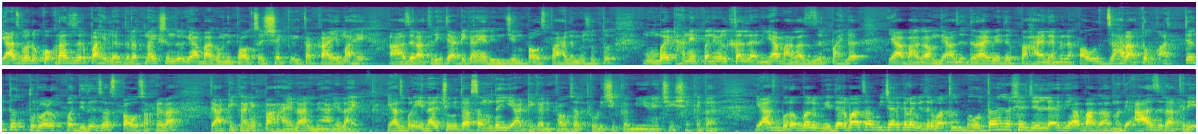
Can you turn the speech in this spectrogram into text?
याचबरोबर कोकणाचं जर पाहिलं तर रत्नागिरी सिंधुदुर्ग या भागामध्ये पावसाची शक्यता कायम आहे. आज रात्री त्या ठिकाणी रिमझिम पाऊस पाहायला मिळू शकतो. मुंबई ठाणे पनवेल कल्याण या भागाचं जर पाहिलं या भागामध्ये आज ड्राय वेदर पाहायला मिळाला पाऊस झाला तो अत्यंत तुरळक पद्धतीचाच पाऊस आपल्याला त्या ठिकाणी पाहायला मिळालेला आहे. याचबरोबर येणाऱ्या चोवीस तासामध्ये या ठिकाणी पावसात थोडीशी कमी येण्याची शक्यता आहे. याचबरोबर विदर्भाचा विचार केला विदर्भातील बहुतांश असे जिल्हे आहेत या भागामध्ये आज रात्री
